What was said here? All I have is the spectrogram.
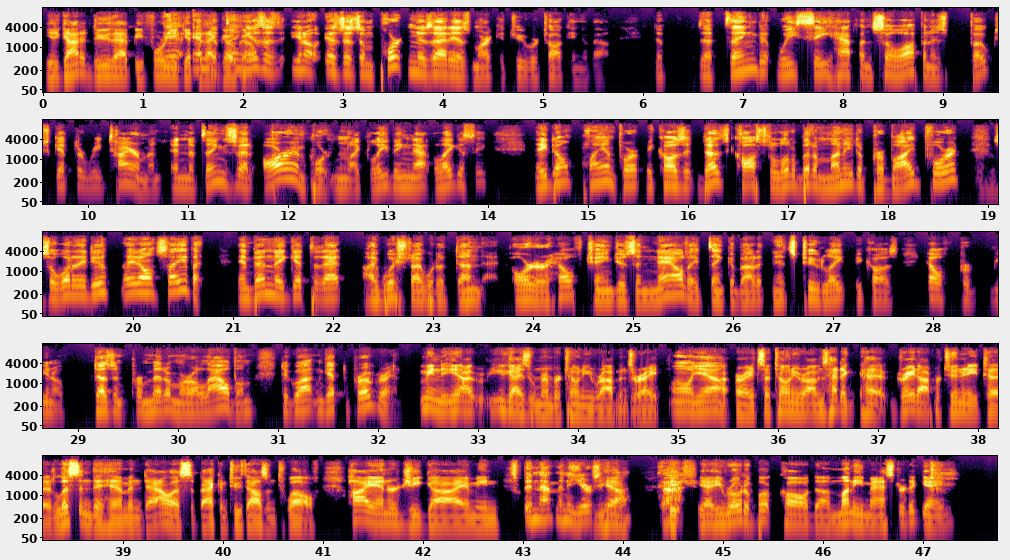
You got to do that before you get to that go go. is, is, you know, is as important as that is, Mark, that you were talking about. The the thing that we see happen so often is folks get to retirement, and the things that are important, like leaving that legacy, they don't plan for it because it does cost a little bit of money to provide for it. Mhm. So what do they do? They don't save it, and then they get to that. I wished I would have done that. Or their health changes, and now they think about it, and it's too late because health, you know, doesn't permit them or allow them to go out and get the program. I mean, you know, you guys remember Tony Robbins, right? Oh yeah, All right. So Tony Robbins had a, had a great opportunity to listen to him in Dallas back in 2012. High energy guy. I mean, it's been that many years Yeah. ago. He- Gosh, yeah, he wrote a book called uh, Money Master the Game.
